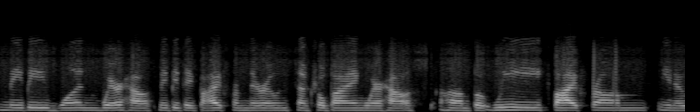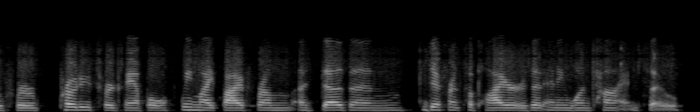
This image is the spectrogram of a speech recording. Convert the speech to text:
maybe one warehouse, maybe they buy from their own central buying warehouse, um, but we buy from, you know, for produce, for example, we might buy from a dozen different suppliers at any one time. So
